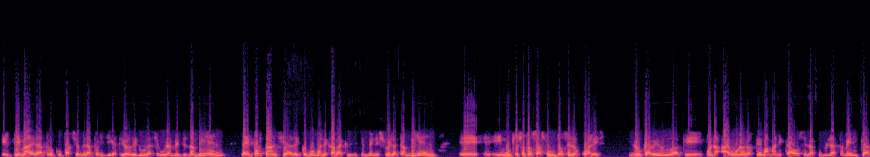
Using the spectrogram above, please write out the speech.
el tema de la preocupación de la política exterior de Lula seguramente también, la importancia de cómo manejar la crisis en Venezuela también, eh, y muchos otros asuntos en los cuales no cabe duda que, bueno, algunos de los temas manejados en la Cumbre de las Américas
